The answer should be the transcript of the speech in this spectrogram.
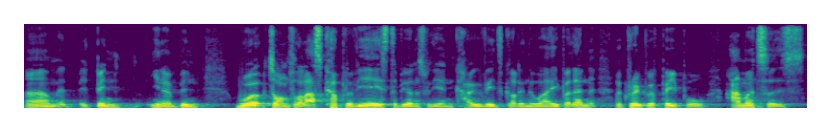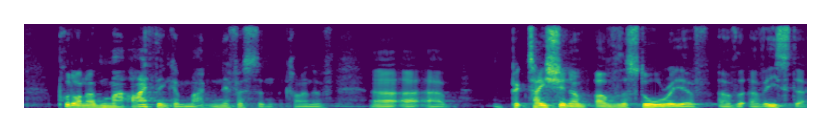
um, it, had been, you know, been worked on for the last couple of years, to be honest with you, and COVID's got in the way. But then a group of people, amateurs, put on, a, I think, a magnificent kind of uh, uh, uh, pictation of, of the story of, of, of Easter.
